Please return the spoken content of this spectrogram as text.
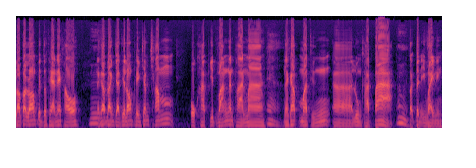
เราก็ร้องเป็นตัวแทนให้เขาอืมนะครับหลังจากที่ร้องเพลงช้ำๆอกหักผิดหวังกันผ่านมาอ่านะครับมาถึงอ่าลุงขาดป้าอืมก็เป็นอีกวัยหนึ่ง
